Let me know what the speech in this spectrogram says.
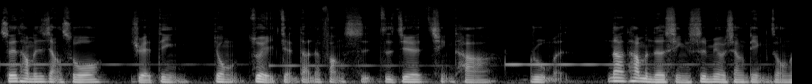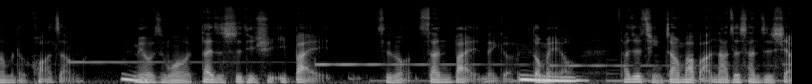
所以他们就想说决定。用最简单的方式直接请她入门。那他们的形式没有像电影中那么的夸张，没有什么带着尸体去一拜，什么三拜那个都没有。嗯，他就请张爸爸拿着三支香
